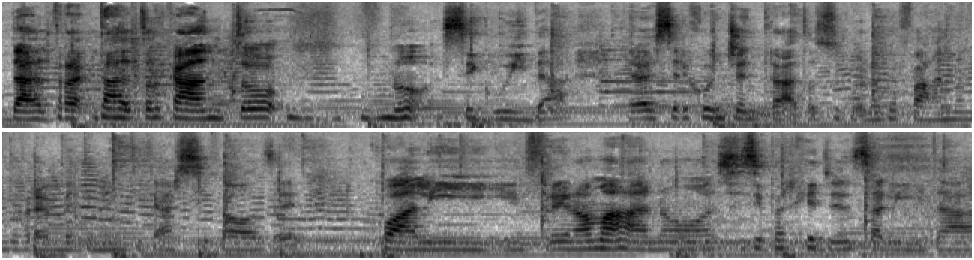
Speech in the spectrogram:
d'altro canto, uno si guida, deve essere concentrato su quello che fa, non dovrebbe dimenticarsi cose quali il freno a mano, se si parcheggia in salita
